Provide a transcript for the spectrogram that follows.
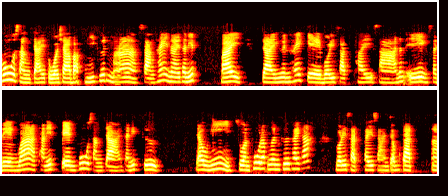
ผู้สั่งจ่ายตัวฉบับนี้ขึ้นมา สั่งให้นายธนิตไป จ่ายเงินให้แก่บริษัทไพศาลนั่นเอง แสดงว่าธนิตเป็นผู้สั่งจ่ายธนิตคือเจ้าหนี้ส่วนผู้รับเงินคือใครคะบริษัทไพศาลจำกัดอะ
